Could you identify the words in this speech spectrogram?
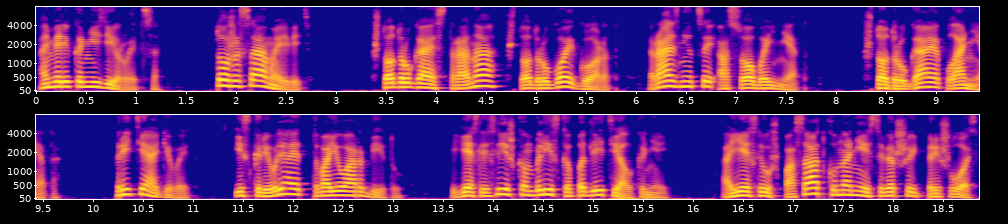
американизируется. То же самое ведь. Что другая страна, что другой город. Разницы особой нет что другая планета. Притягивает, искривляет твою орбиту, если слишком близко подлетел к ней. А если уж посадку на ней совершить пришлось,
